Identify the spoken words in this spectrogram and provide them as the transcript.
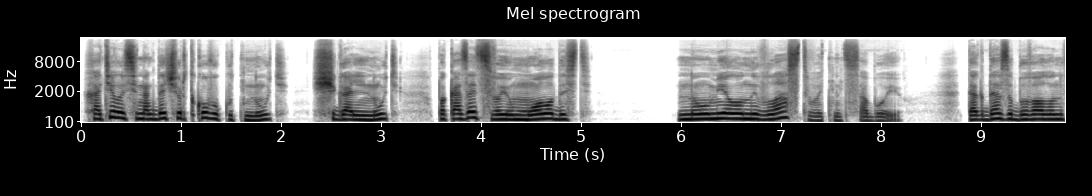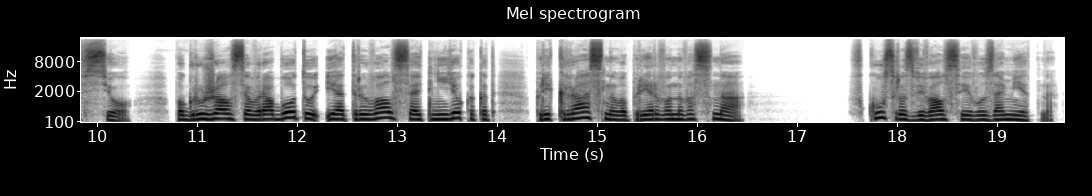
Хотелось иногда Черткову кутнуть, щегольнуть, показать свою молодость. Но умел он и властвовать над собою. Тогда забывал он все, погружался в работу и отрывался от нее, как от прекрасного прерванного сна. Вкус развивался его заметно —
